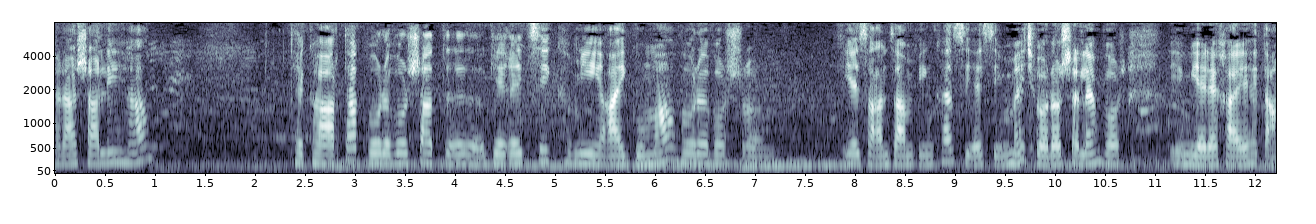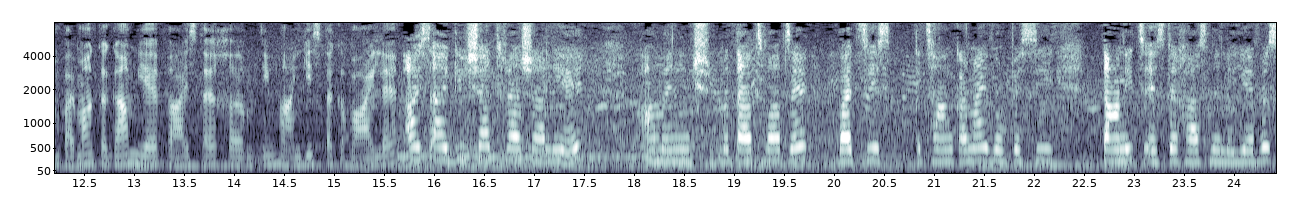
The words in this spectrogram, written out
հրաշալի, հա, թեկահարտակ, որը որ շատ գեղեցիկ մի այգում է, որը որ ես անձամբ ինքս ես իմ մեջ որոշել եմ, որ իմ երեխայի հետ անպայման կգամ եւ այստեղ իմ հանգիստը կվայելեմ։ Այս այգին շատ հրաշալի է, ամեն ինչ մտածված է, բայց ես կցանկանայի, որպեսի տանից այստեղ հասնելը եւս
